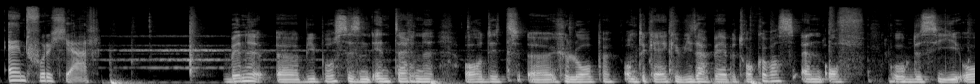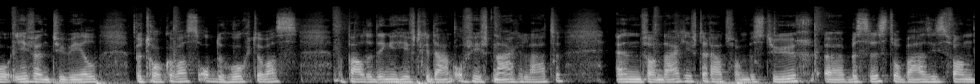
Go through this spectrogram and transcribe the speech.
eind vorig jaar. Binnen uh, Bipost is een interne audit uh, gelopen om te kijken wie daarbij betrokken was en of ook de CEO eventueel betrokken was, op de hoogte was, bepaalde dingen heeft gedaan of heeft nagelaten. En vandaag heeft de Raad van Bestuur uh, beslist op basis van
